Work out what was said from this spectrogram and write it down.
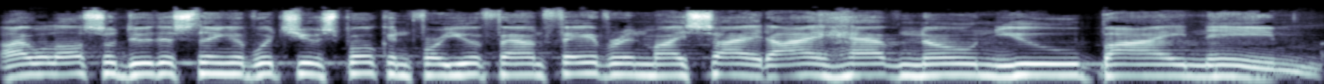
I will also do this thing of which you have spoken, for you have found favor in my sight. I have known you by name.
